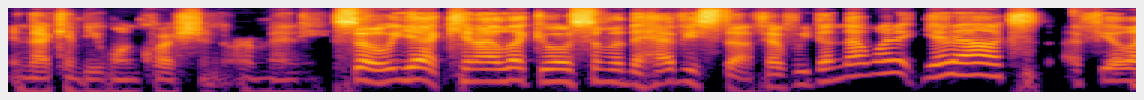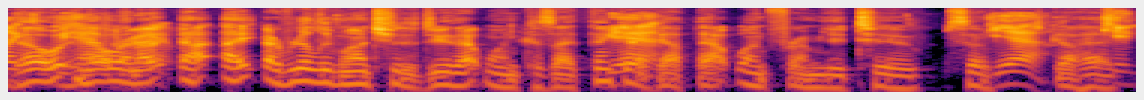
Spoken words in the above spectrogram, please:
and that can be one question or many. So yeah can i let go of some of the heavy stuff? Have we done that one yet alex? I feel like no no and right? I, I really want you to do that one because i think yeah. i got that one from you too. So yeah. go ahead. Can,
